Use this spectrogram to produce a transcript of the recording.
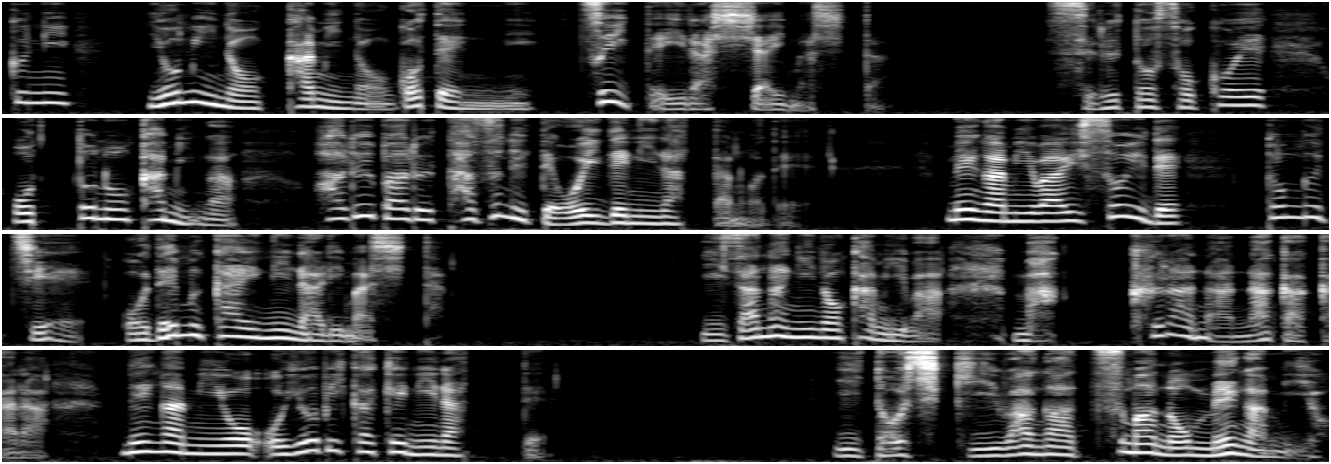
くに黄泉の神の御殿についていらっしゃいました。するとそこへ夫の神がはるばる訪ねておいでになったので女神は急いで戸口へお出迎えになりました。イザナギの神は真っ暗な中から女神をお呼びかけになって「愛しき我が妻の女神よ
